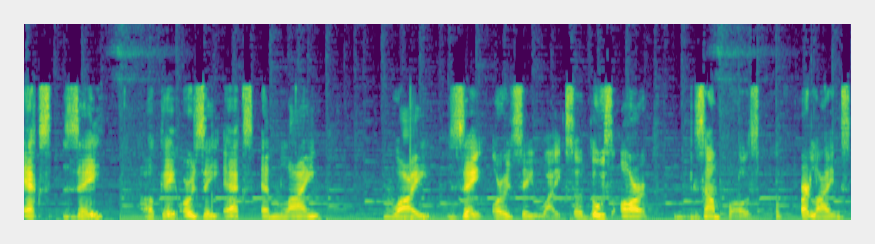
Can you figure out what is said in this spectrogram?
XZ, okay, or ZX, and line YZ or ZY. So those are examples of our lines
